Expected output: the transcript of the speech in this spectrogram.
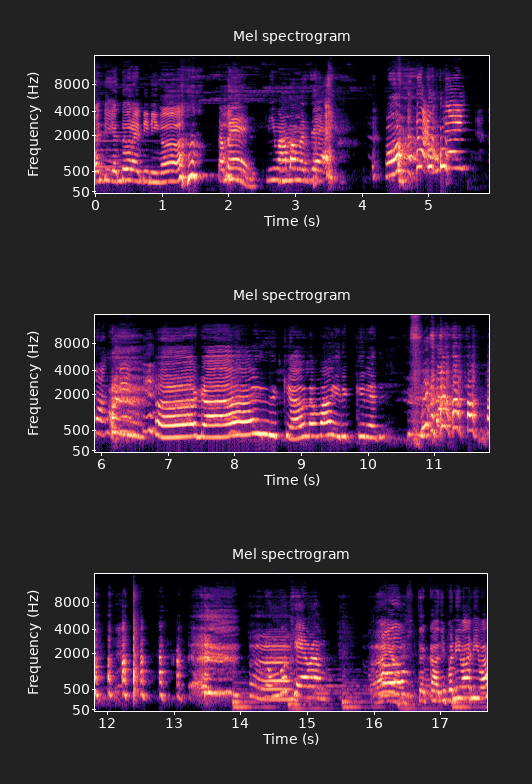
ஆண்டி எந்த ஒரு ஆண்டி நீங்க? தம்பி நீ வாப்பா வந்து கேவலமா இருக்கிறது ரொம்ப கேவலம் வா நீ வா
